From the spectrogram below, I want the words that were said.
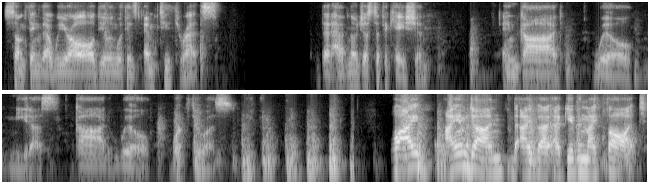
something that we are all dealing with is empty threats that have no justification. And God will meet us. God will work through us. Well, I I am done. I've I've given my thought.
